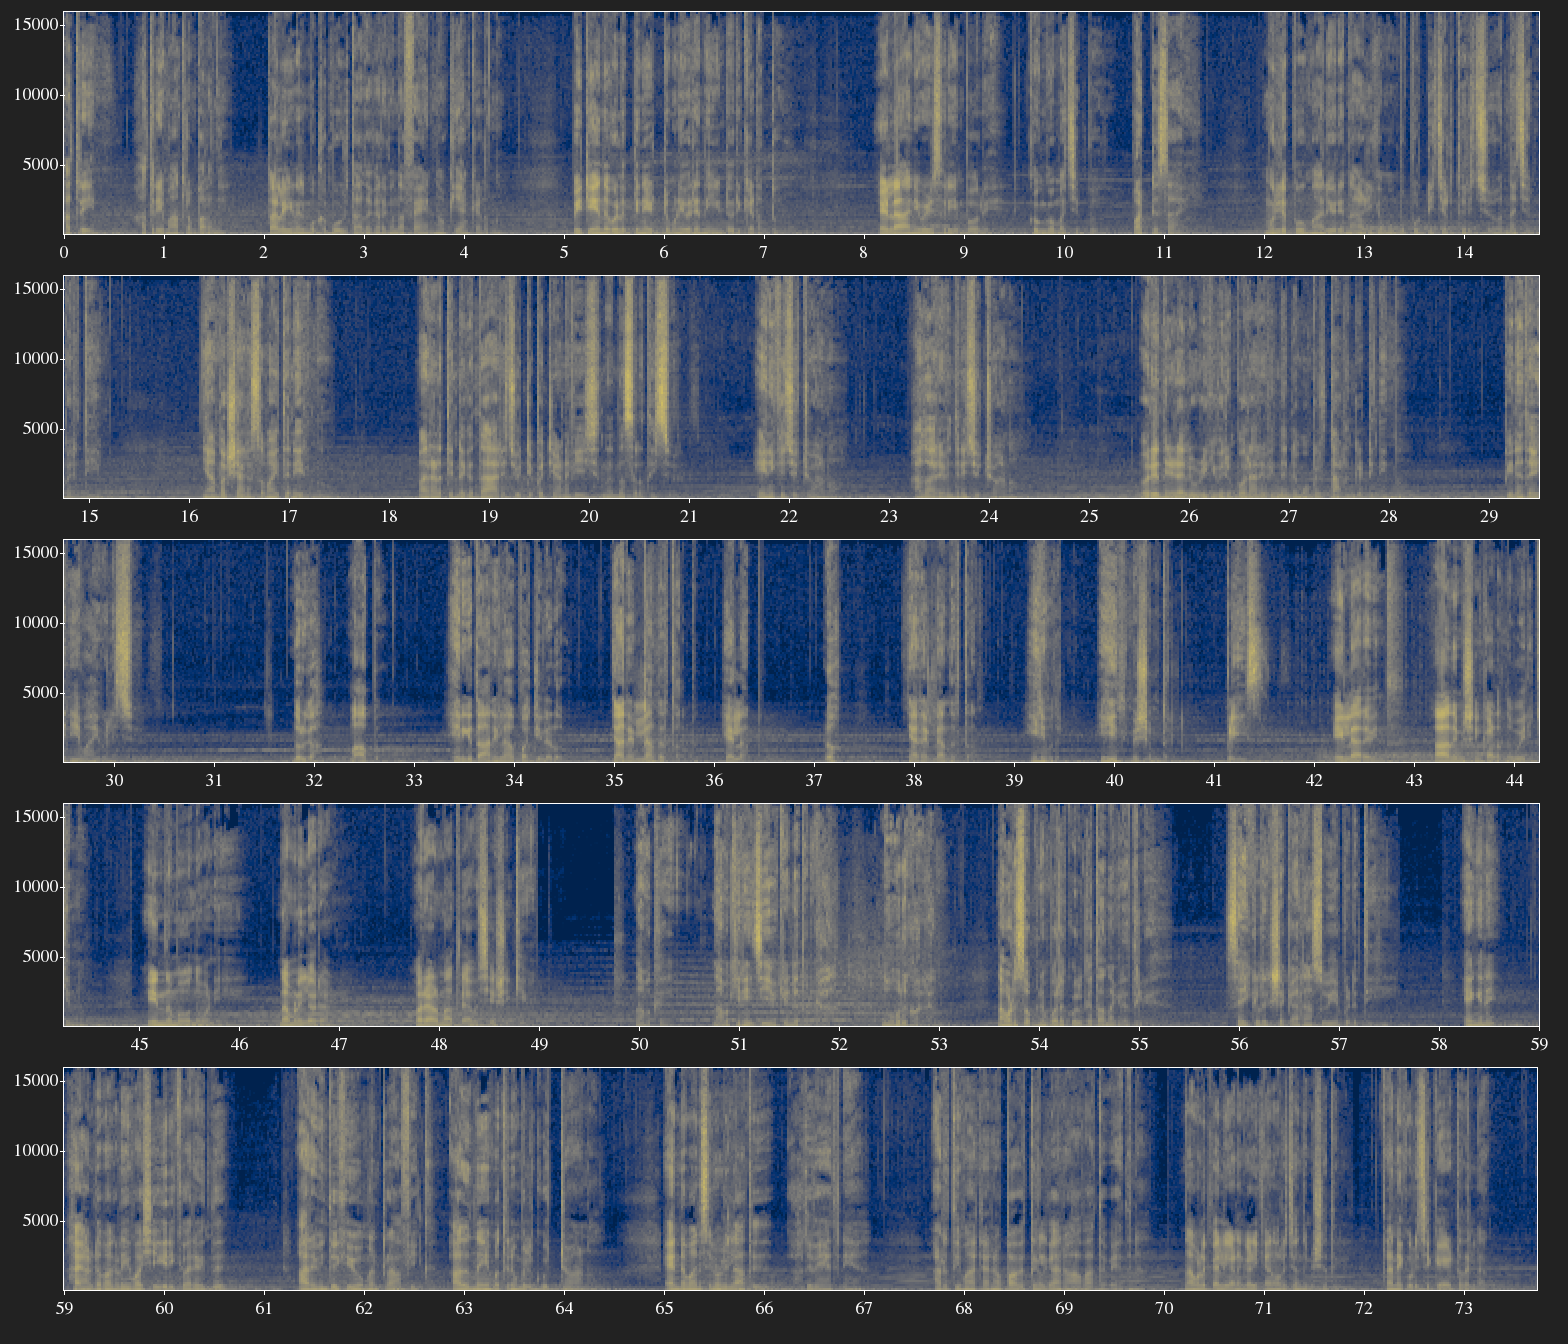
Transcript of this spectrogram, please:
അത്രയും അത്രയും മാത്രം പറഞ്ഞ് തലയിണിൽ മുഖം പൂഴ്ത്താതെ കറങ്ങുന്ന ഫാൻ നോക്കി ഞാൻ കിടന്നു. പിറ്റേന്ന് വെളുപ്പിന് എട്ട് മണി വരെ നീണ്ട ഒരു കിടപ്പ്. എല്ലാ ആനിവേഴ്സറിയും പോലെ കുങ്കുമച്ചിപ്പ് പട്ടുസാരി മുല്ലപ്പൂ മാലയൊരു നാഴിക മുമ്പ് പൊട്ടിച്ചെടുത്തൊരു ചുവന്ന ചെമ്പരത്തിയും. ഞാൻ പക്ഷെ അലസമായി തന്നെ ഇരുന്നു. മരണത്തിന്റെ ഗന്ധം ആരെ ചുറ്റിപ്പറ്റിയാണ് വീശുന്നതെന്ന് ശ്രദ്ധിച്ചു. എനിക്ക് ചുറ്റുമാണോ അതോ അരവിന്ദിനെ ചുറ്റുമാണോ ഒരു നിഴൽ ഒഴുകി വരുമ്പോൾ അരവിന്ദന്റെ മുമ്പിൽ തളം കെട്ടി നിന്നു. പിന്നെ ദയനീയമായി വിളിച്ചു. ദുർഗ മാപ്പ്. എനിക്ക് താനില്ല പറ്റില്ലടോ. ഞാൻ എല്ലാം നിർത്താം. എല്ലാം. ഡോ ഞാൻ എല്ലാം നിർത്താം. ഇനി മുതൽ ഈ നിമിഷം മുതൽ. പ്ലീസ്. ഇല്ല അരവിന്ദ്. ആ നിമിഷം കടന്നു പോയിരിക്കുന്നു ഇന്ന് മൂന്ന് മണി. നമ്മളിൽ ഒരാൾ. ഒരാൾ മാത്രമേ അവശേഷിക്കൂ. നമുക്ക് നമുക്കിനിയും ജീവിക്കേണ്ട ദുർഗ. നൂറ് കൊല്ലം. നമ്മുടെ സ്വപ്നം പോലെ കൊൽക്കത്ത നഗരത്തിൽ സൈക്കിൾ റിക്ഷക്കാരൻ അസൂയപ്പെടുത്തി. എങ്ങനെ? അയാളുടെ മകളെയും വശീകരിക്കും അരവിന്ദ്. അരവിന്ദ് ഹ്യൂമൻ ട്രാഫിക് അത് നിയമത്തിന് മുമ്പിൽ കുറ്റമാണ്. എന്റെ മനസ്സിനുള്ളിൽ അത് അത് വേദനയാ. അടുത്തി മാറ്റാനോ പകത്ത് നൽകാനോ ആവാത്ത വേദന. നമ്മൾ കല്യാണം കഴിക്കാൻ ഉറച്ച നിമിഷത്തിൽ തന്നെക്കുറിച്ച് കേട്ടതല്ല.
